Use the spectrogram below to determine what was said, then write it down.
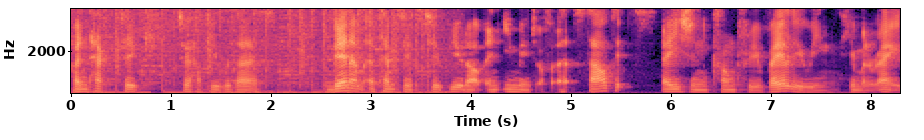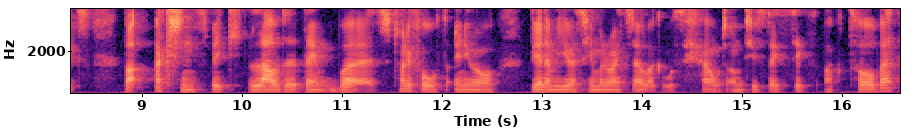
Fantastic to have you with us. Vietnam attempted to build up an image of a Southeast Asian country valuing human rights, but actions speak louder than words. 24th annual Vietnam US Human Rights Dialogue was held on Tuesday, 6th October.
